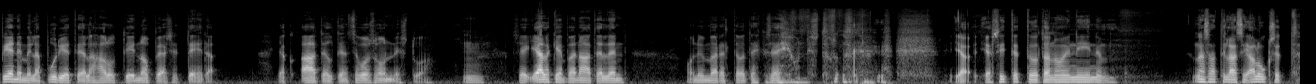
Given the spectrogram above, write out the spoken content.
pienemmillä budjeteilla haluttiin nopeasti tehdä ja ajateltiin, että se voisi onnistua. Mm. Se jälkeenpäin ajatellen on ymmärrettävä, että ehkä se ei onnistunut. ja, ja sitten tuota noin niin, NASA tilasi alukset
